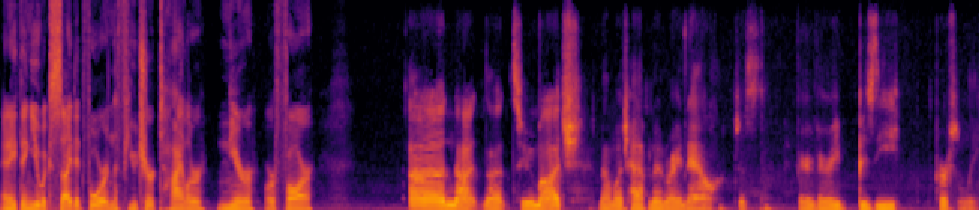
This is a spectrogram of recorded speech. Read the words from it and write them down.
Anything you excited for in the future, Tyler? Near or far? Uh, not not too much. Not much happening right now. Just very very busy personally.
